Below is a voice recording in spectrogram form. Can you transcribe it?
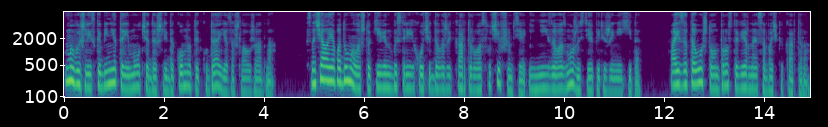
Мы вышли из кабинета и молча дошли до комнаты, куда я зашла уже одна. Сначала я подумала, что Кевин быстрее хочет доложить Картеру о случившемся, и не из-за возможности опережения Хита, а из-за того, что он просто верная собачка Картера.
